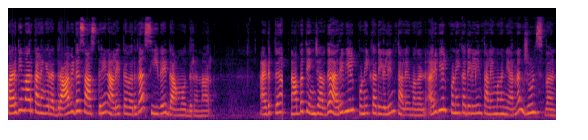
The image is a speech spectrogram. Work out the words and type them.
பரதிமார் கலைஞரை திராவிட சாஸ்திரின்னு அழைத்தவர் தான் சி வை தாமோதரனார். அடுத்து நாற்பத்தி அஞ்சாவது அறிவியல் புனைக்கதைகளின் தலைமகன். அறிவியல் புனைக்கதைகளின் தலைமகன் யாருன்னா ஜூல்ஸ் வன்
